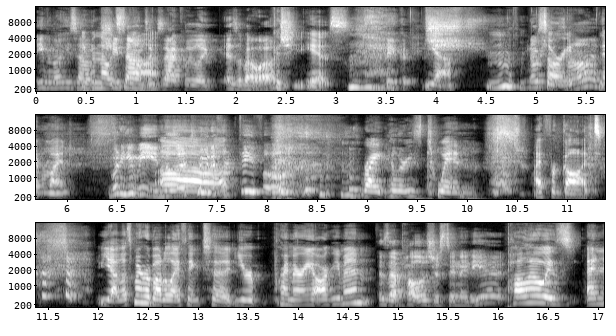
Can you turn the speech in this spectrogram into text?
Even though he sounds though she sounds not. exactly like Isabella. because she is. Because- Yeah. Mm, No, she's sorry, not. never mind. What do you mean? Those are two Uh, different people. right, Hilary's twin. I forgot. yeah, that's my rebuttal. I think to your primary argument. Is that Paolo's just an idiot? Paolo is, and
